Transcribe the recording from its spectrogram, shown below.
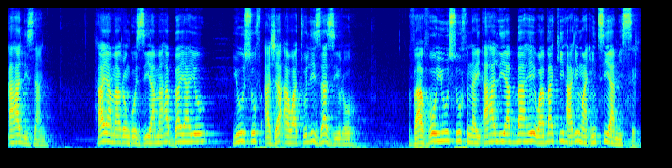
ahali zanyu haya marongozi ya mahaba yayo Yusuf aja awatuliza ziroho vavo Yusuf na ahali ya bahe wabaki hari mwa inti ya Misri.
